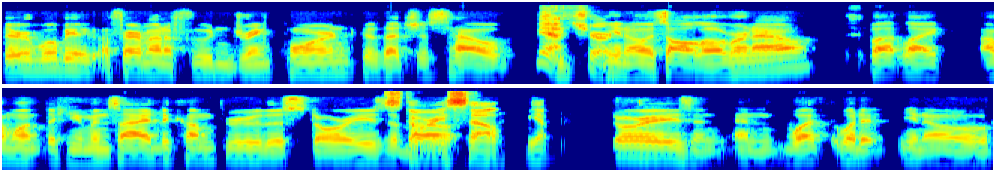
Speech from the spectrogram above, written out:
There will be a fair amount of food and drink porn because that's just how. Yeah, sure. You know, it's all over now. But like, I want the human side to come through. The stories, stories sell. Yep stories and and what what it you know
